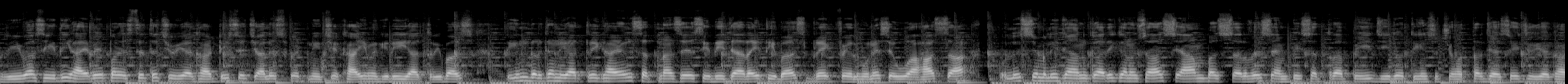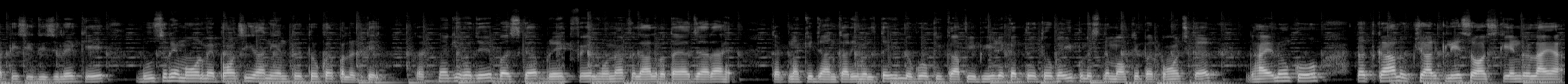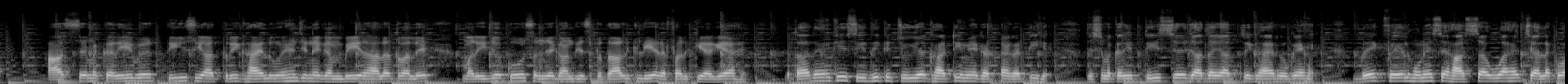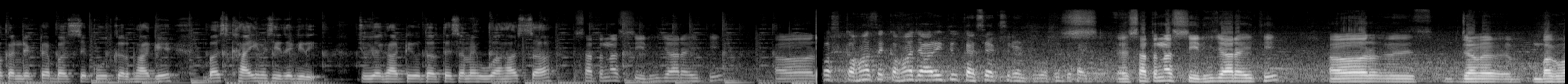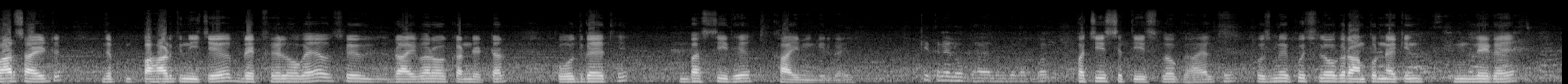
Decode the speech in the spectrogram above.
Rewa Sidhi highway पर स्थित चुया घाटी से 40 फीट नीचे खाई में गिरी यात्री बस। तीन दर्जन यात्री घायल। सतना से सीधी जा रही थी बस। ब्रेक फेल होने से हुआ हादसा। पुलिस से मिली जानकारी के अनुसार Shyam bus service M P सत्रह पी ज़ीरो तीन सौ चौहत्तर जैसे चुया घाटी सीधी ज़िले के दूसरे मोड़ में पहुँची, अनियंत्रित होकर पलट गई। घटना की वजह बस का ब्रेक फेल होना फ़िलहाल बताया जा रहा है। घटना की जानकारी मिलते ही लोगों की काफ़ी भीड़ एकत्रित हो गई। पुलिस ने मौके पर पहुंचकर घायलों को तत्काल उपचार के लिए स्वास्थ्य केंद्र लाया। हादसे में करीब 30 यात्री घायल हुए हैं, जिन्हें गंभीर हालत वाले मरीजों को संजय गांधी अस्पताल के लिए रेफर किया गया है। बता दें कि सीधी की चुया घाटी में घटना घटी है, जिसमें करीब 30 से ज़्यादा यात्री घायल हो गए हैं। ब्रेक फेल होने से हादसा हुआ है। चालक व कंडक्टर बस से कूद कर भागे, बस खाई में सीधे गिरी। चुया घाटी उतरते समय हुआ हादसा। सतना सीधी जा रही थी और बस कहाँ से कहाँ जा रही थी कैसे एक्सीडेंट हुआ बताइए। सतना सीधी जा रही थी और जब बघवार साइड जब पहाड़ के नीचे ब्रेक फेल हो गया उसके ड्राइवर और कंडक्टर कूद गए थे बस सीधे खाई में गिर गई। कितने लोग घायल होंगे लगभग? 25 से 30 लोग घायल थे। उसमें कुछ लोग रामपुर नैकिन ले गए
